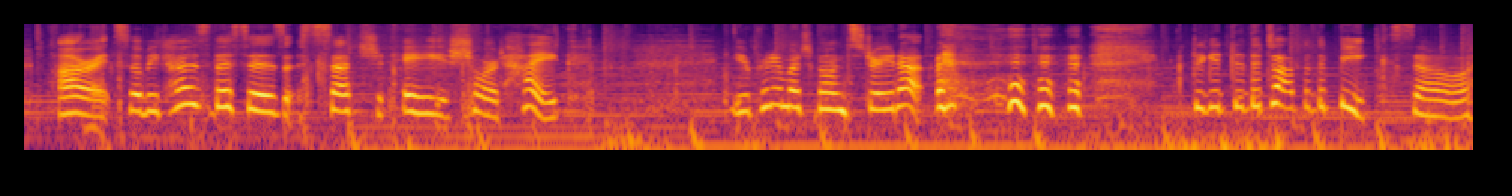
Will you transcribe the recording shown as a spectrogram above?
All right, so because this is such a short hike, you're pretty much going straight up to get to the top of the peak. So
